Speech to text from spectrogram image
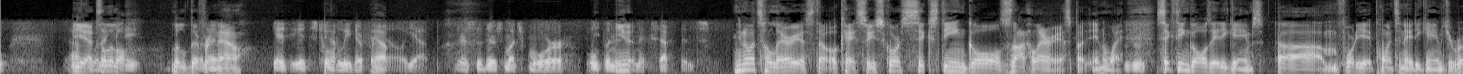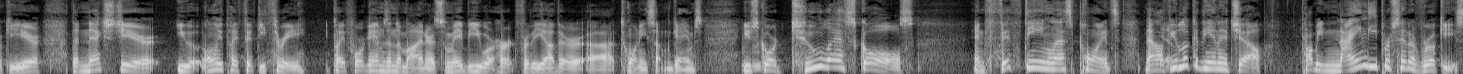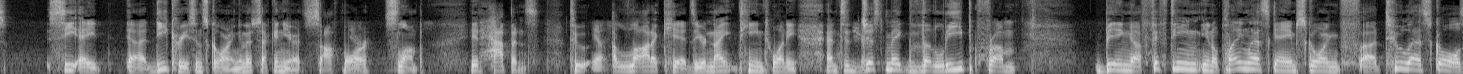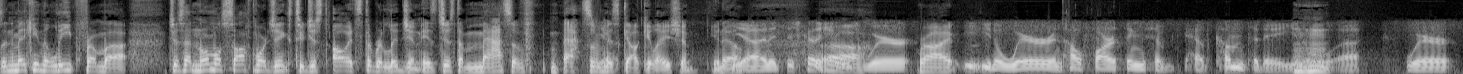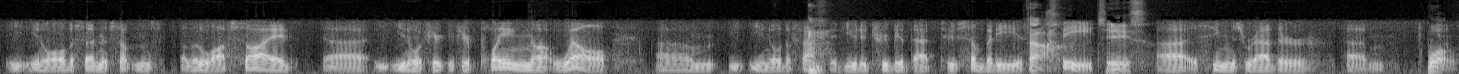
uh, yeah, it's a little say- little different I- now. It, it's totally different Yeah. now. Yeah, there's there's much more openness You know- and acceptance. You know what's hilarious though? Okay, so you score 16 goals. It's not hilarious, but in a way, Mm-hmm. 16 goals, 80 games, um, 48 points in 80 games. Your rookie year. The next year, you only play 53. You play four games in the minors, so maybe you were hurt for the other 20 something games. You Mm-hmm. scored two less goals and 15 less points. Now, if you look at the NHL, probably 90% of rookies see a uh, decrease in scoring in their second year. It's sophomore slump. It happens to Yep. a lot of kids. You're 19, 20. And to just make the leap from being a 15, you know, playing less games, scoring uh, two less goals, and making the leap from uh, just a normal sophomore jinx to just, oh, it's the religion is just a massive, massive miscalculation, you know? Yeah, and it just kind of shows Oh, where right. you know where and how far things have have come today. You know, Mm-hmm. uh, where you know all of a sudden if something's a little offside, uh, you know if you're if you're playing not well. Um, y- you know the fact that you'd attribute that to somebody's Ah, fate Jeez. uh, seems rather um, Well,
